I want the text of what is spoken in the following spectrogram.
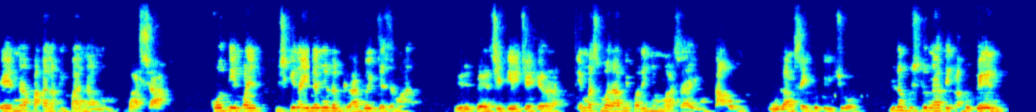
eh napakalaki pa ng masa. Konti pa yun. Miski na ilan yung nag-graduate dyan sa mga university, etc. eh mas marami pa rin yung masa, yung taong kulang sa education. Yun ang gusto nating abutin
